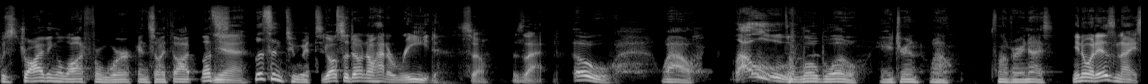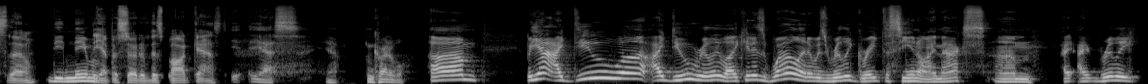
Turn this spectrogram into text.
was driving a lot for work, and so I thought, let's Yeah. listen to it. You also don't know how to read, so there's that. Oh, wow, it's a Oh, low blow, Adrian. Wow, it's not very nice. you know what is nice though? The name The of the episode of this podcast. Yes. Yeah. Incredible. Um, but yeah, I do. Uh, I do really like it as well, and it was really great to see in IMAX. Um, I, I really,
